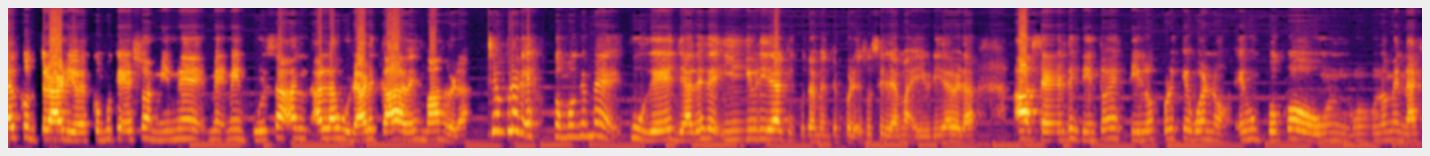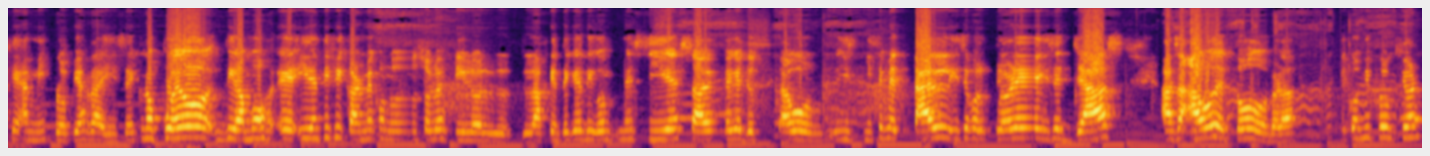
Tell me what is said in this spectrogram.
al contrario, es como que eso a mí me, me, me impulsa a, a, laburar cada vez más, ¿verdad? Siempre es como que me jugué ya desde híbrida, que justamente por eso se llama híbrida, ¿verdad? A hacer distintos estilos, porque bueno, es un poco un, un homenaje a mis propias raíces. No puedo, digamos, eh, identificarme con un solo estilo. La gente que digo me sigue sabe que yo hago, hice metal, hice folclore, hice jazz, o sea, hago de todo, ¿verdad? Con mi producción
